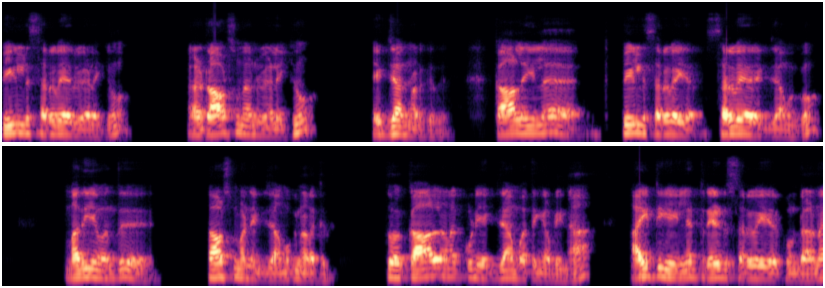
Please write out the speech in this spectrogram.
ஃபீல்டு சர்வேயர் வேலைக்கும் டிராஃப்ட்ஸ்மேன் வேலைக்கும் எக்ஸாம் நடக்குது. காலையில் ஃபீல்டு சர்வேயர் சர்வேயர் எக்ஸாமுக்கும் மதியம் வந்து டிராஃப்ட்ஸ்மேன் எக்ஸாமுக்கும் நடக்குது. ஸோ கால் நடக்கக்கூடிய எக்ஸாம் பார்த்தீங்க அப்படின்னா ஐடிஐயில் ட்ரேடு சர்வேயருக்கு உண்டான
